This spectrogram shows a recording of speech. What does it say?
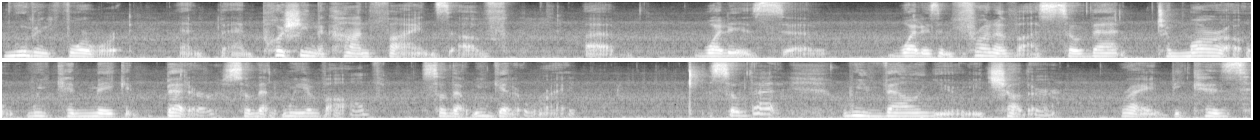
moving forward and, and pushing the confines of uh, what is uh, what is in front of us so that tomorrow we can make it better so that we evolve so that we get it right so that we value each other right because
